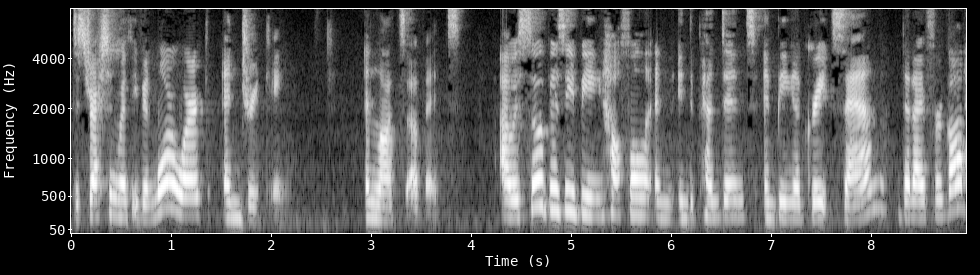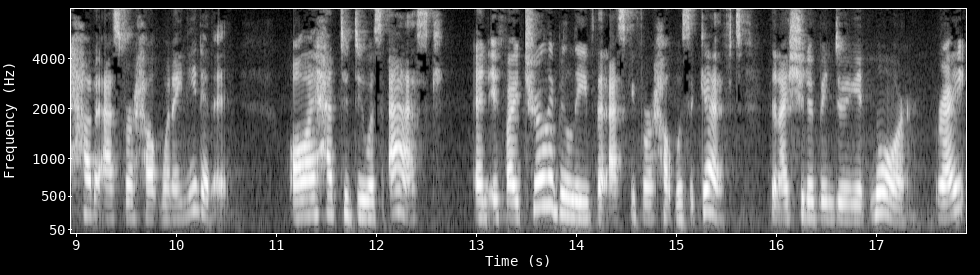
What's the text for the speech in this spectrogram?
distraction with even more work, and drinking. And lots of it. I was so busy being helpful and independent and being a great Sam that I forgot how to ask for help when I needed it. All I had to do was ask. And if I truly believed that asking for help was a gift, then I should have been doing it more, right?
